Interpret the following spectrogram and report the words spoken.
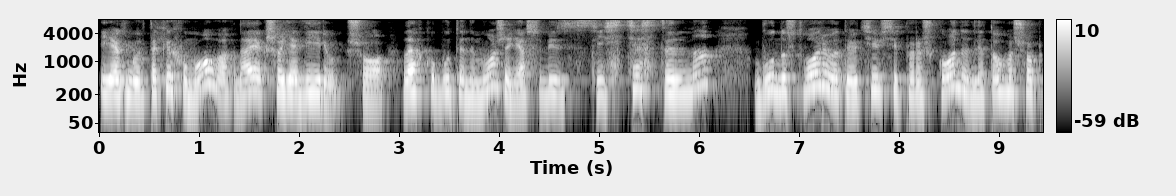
І якби в таких умовах, да, якщо я вірю, що легко бути не може, я собі, звісно, буду створювати оці всі перешкоди для того, щоб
